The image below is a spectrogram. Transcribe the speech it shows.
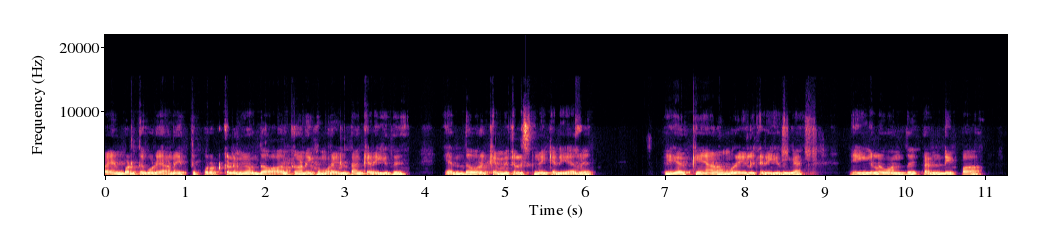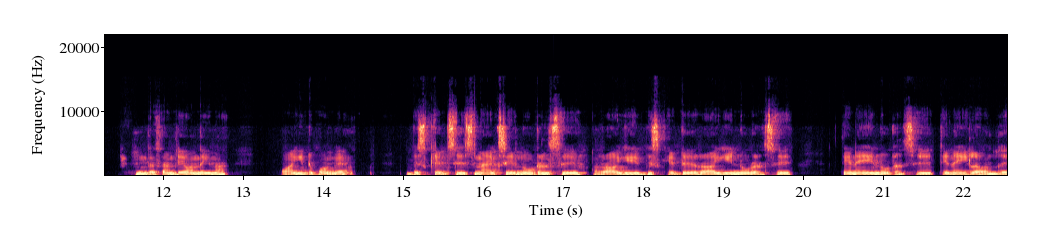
பயன்படுத்தக்கூடிய அனைத்து பொருட்களுமே வந்து ஆர்கானிக் முறையில் தான் கிடைக்குது. எந்த ஒரு கெமிக்கல்ஸுமே கிடையாது. இயற்கையான முறையில் கிடைக்குதுங்க. நீங்களும் வந்து கண்டிப்பாக இந்த சண்டே வந்தீங்கன்னா வாங்கிட்டு போங்க. Biscuits snacks noodles ragi biscuit ragi noodles திணை நூடுல்ஸு திணையில் வந்து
